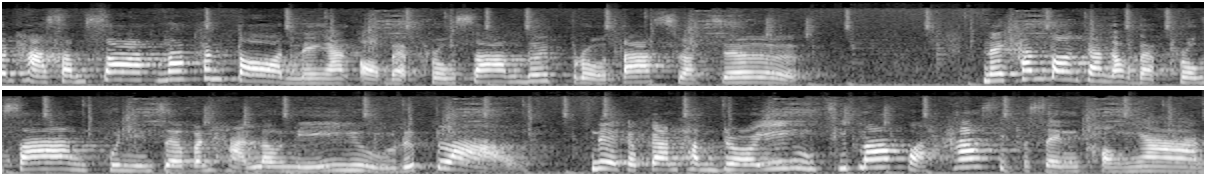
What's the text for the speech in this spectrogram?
ปัญหาซ้ำซากมากขั้นตอนในงานออกแบบโครงสร้างด้วย Prota Structure ในขั้นตอนการออกแบบโครงสร้าง คุณยังเจอปัญหาเหล่านี้อยู่หรือเปล่า เหนื่อยกับการทำ drawing ที่มากกว่า 50%ของงาน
